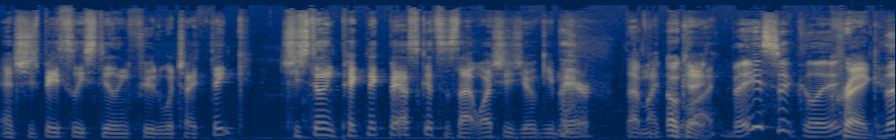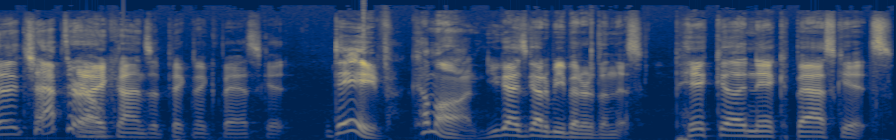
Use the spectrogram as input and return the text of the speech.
and she's basically stealing food, which I think she's stealing picnic baskets. Is that why she's Yogi Bear? That might be Okay. why. Basically, Craig. the chapter Yeah. icon's a picnic basket. Dave, come on, you guys got to be better than this. Picnic baskets.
